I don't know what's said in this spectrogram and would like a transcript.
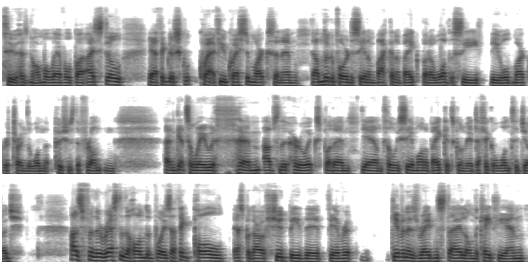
to his normal level. But I still, yeah, I think there's quite a few question marks, and um, I'm looking forward to seeing him back on a bike. But I want to see the old Marc return, the one that pushes the front and and gets away with um, absolute heroics. But um, yeah, until we see him on a bike, it's going to be a difficult one to judge. As for the rest of the Honda boys, I think Pol Espargaro should be the favourite given his riding style on the KTM,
